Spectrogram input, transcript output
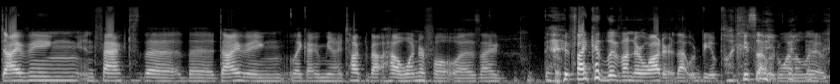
diving. In fact the the diving like i mean i talked about how wonderful it was. I if i could live underwater that would be a place i would want to live.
